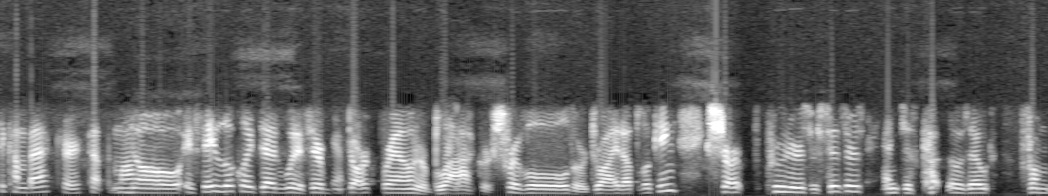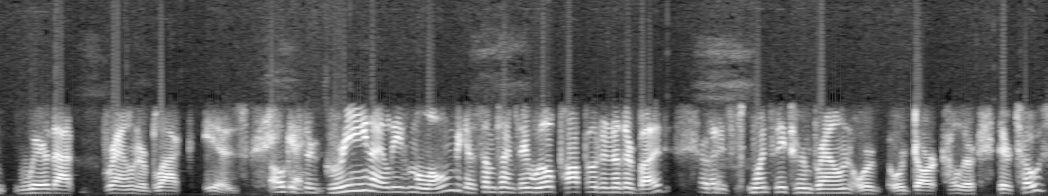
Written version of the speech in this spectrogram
to come back or cut them off? No, if they look like dead wood, if they're dark brown or black or shriveled or dried up looking, sharp pruners or scissors and just cut those out from where that brown or black is. Okay. If they're green, I leave them alone because sometimes they will pop out another bud. But Okay. it's once they turn brown or or dark color, they're toast.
